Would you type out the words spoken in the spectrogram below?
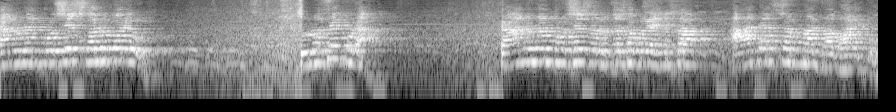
कानुनन प्रोसेस गर्नु पर्यो सुन्नुहोस् है कुरा। कानुनन प्रोसेसहरू जस्तो कुरा हेर्नुहोस् त आजसम्म नभएको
